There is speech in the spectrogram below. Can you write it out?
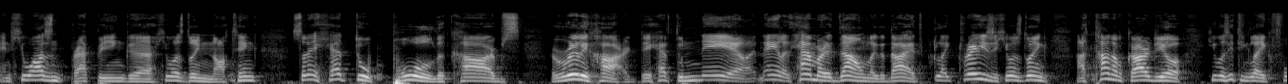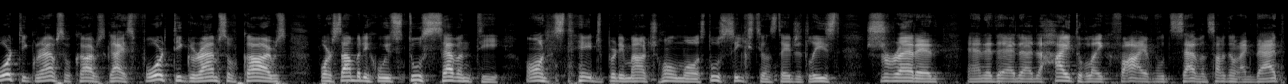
and he wasn't prepping, uh, he was doing nothing. So they had to pull the carbs really hard. They have to nail it, nail it, hammer it down like the diet, like crazy. He was doing a ton of cardio. He was eating like 40 grams of carbs. Guys, 40 grams of carbs for somebody who is 270 on stage, pretty much almost 260 on stage at least, shredded, and at, at, at height of like 5 foot 7, something like that.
